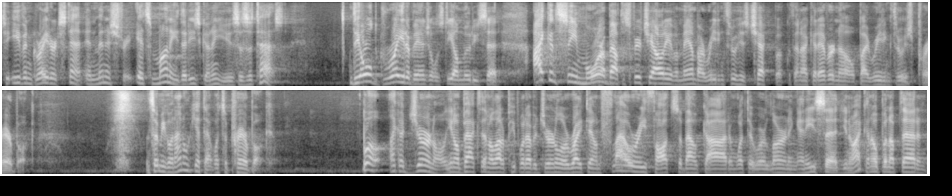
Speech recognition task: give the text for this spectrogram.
to even greater extent in ministry. It's money that he's going to use as a test. The old great evangelist D.L. Moody said, I can see more about the spirituality of a man by reading through his checkbook than I could ever know by reading through his prayer book. And some of you going, I don't get that. What's a prayer book? Well, like a journal. You know, back then a lot of people would have a journal or write down flowery thoughts about God and what they were learning. And he said, you know, I can open up that and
